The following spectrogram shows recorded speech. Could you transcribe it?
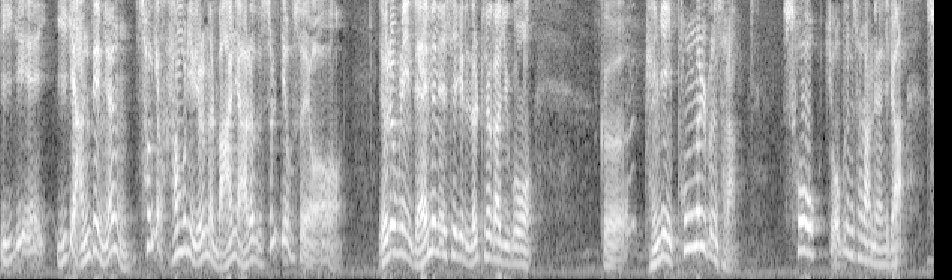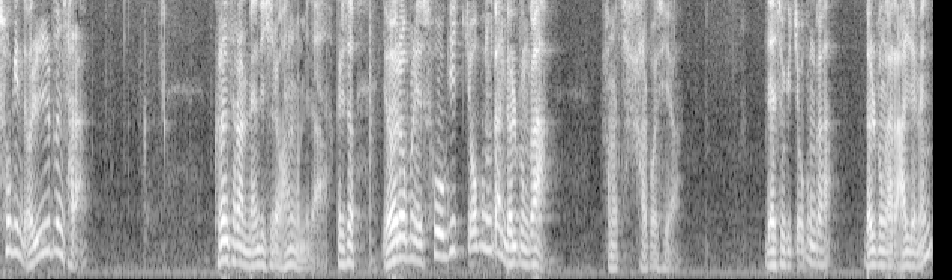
이게 이게 안 되면 성경 아무리 여러분 많이 알아도 쓸데없어요. 여러분이 내면의 세계를 넓혀가지고 그 굉장히 폭넓은 사람, 속 좁은 사람이 아니라 속이 넓은 사람, 그런 사람을 만드시려고 하는 겁니다. 그래서 여러분의 속이 좁은가 넓은가 한번 잘 보세요. 내 속이 좁은가 넓은가를 알려면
